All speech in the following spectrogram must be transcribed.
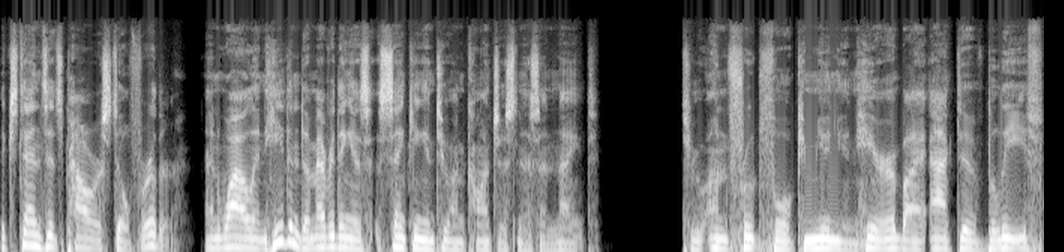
extends its power still further. And while in heathendom everything is sinking into unconsciousness and night, through unfruitful communion here by active belief,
